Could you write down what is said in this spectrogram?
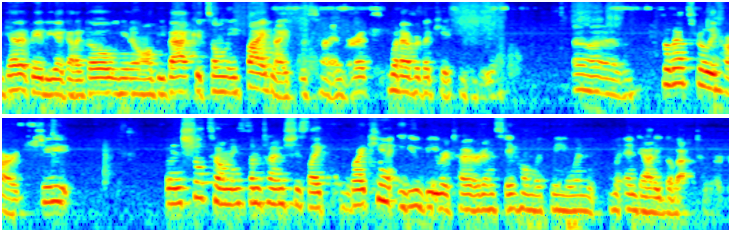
"I get it, baby. I gotta go. You know, I'll be back. It's only five nights this time, or it's whatever the case may be." Um, so that's really hard. She and she'll tell me sometimes she's like, "Why can't you be retired and stay home with me when and Daddy go back to work?"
